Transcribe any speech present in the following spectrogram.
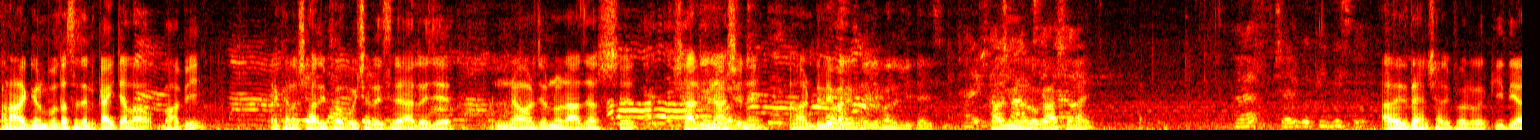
আর আরেকজন বলতেছে যে কাইটা লাও ভাবি। এখানে শারিফা বসে রয়েছে আর এই যে নেওয়ার জন্য রাজ আসছে। শারমিন আসে নাই। হ্যাঁ ডেলিভারি ডেলিভারি নিতে আইছি। শারমিনের লোক আসে নাই। আর এই যে দেখেন শারিফা লোক কি দিয়া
